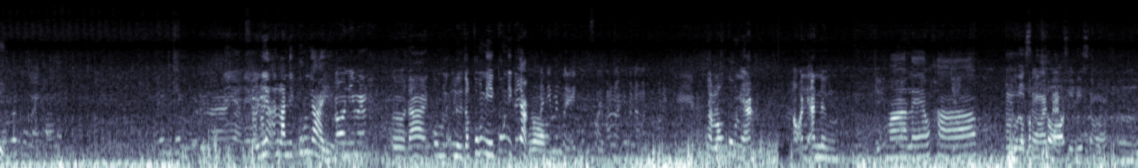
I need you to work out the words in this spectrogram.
ยเฮ้ยเนี่ยร้านนี้กุ้งใหญ่ เอาอันนี้ไหมเออได้กุ้งหรือจะกุ้งนี้กุ้งนี้ก็อยากลอง อันนี้มันเหมือนไอ้กุ้ง อยากลองกุ้งเนี้ย เอาอันนี้อันหนึ่งมาแล้วครับอยู่แล้วก็มีซอสชิลลี่ซอสอืม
